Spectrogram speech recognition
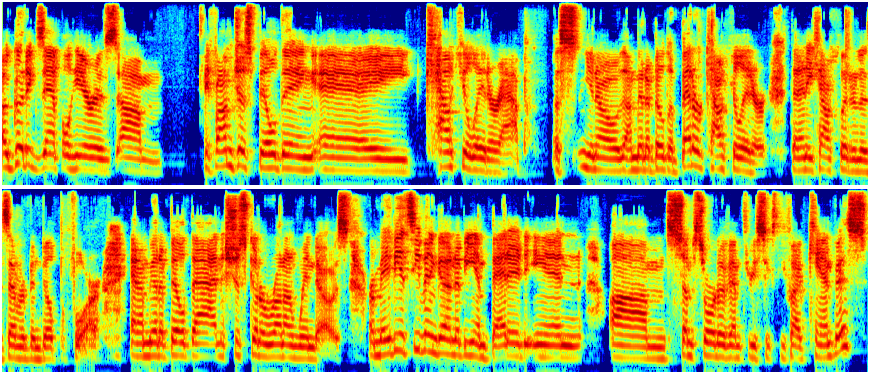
a good example here is um, if I'm just building a calculator app you know, I'm going to build a better calculator than any calculator that's ever been built before. And I'm going to build that and it's just going to run on Windows. Or maybe it's even going to be embedded in um, some sort of M365 canvas,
